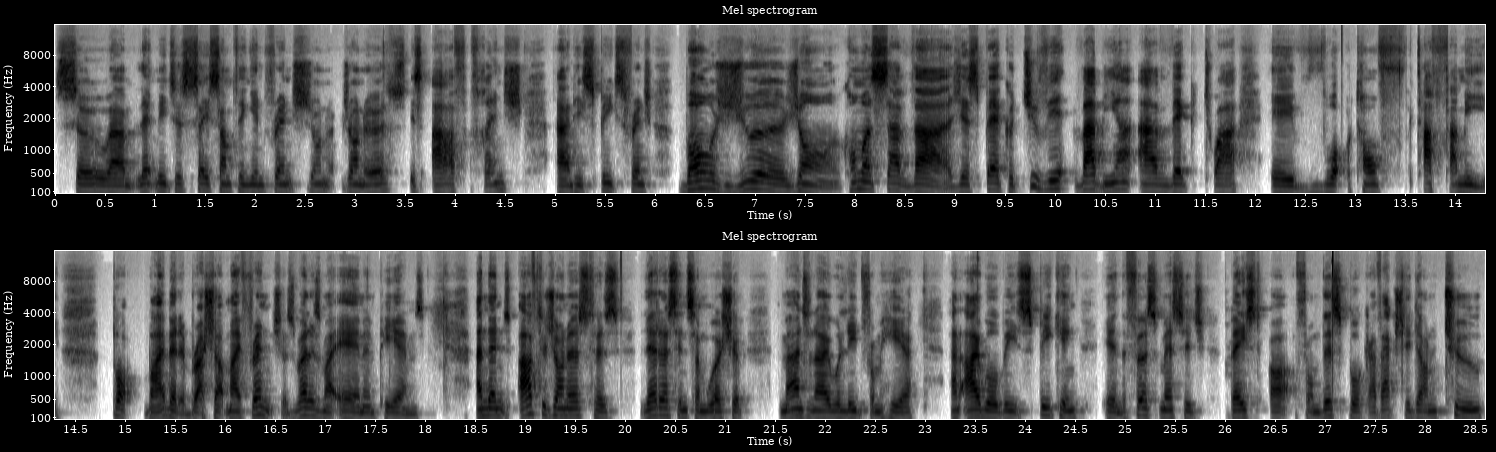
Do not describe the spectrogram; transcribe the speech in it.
So um, let me just say something in French. John, John Erst is half French and he speaks French. Bonjour, Jean. Comment ça va? J'espère que tu vas bien avec toi et ton, ta famille. But I better brush up my French as well as my AM and PMs. And then after John Erst has led us in some worship, Mans and I will lead from here, and I will be speaking in the first message based uh, from this book. I've actually done two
